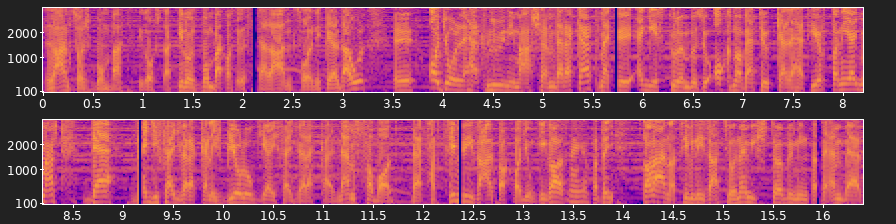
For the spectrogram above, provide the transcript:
láncos bombák tilos, tehát tilos bombákat összeláncolni például. Ö, agyon lehet lőni más embereket, meg ö, egész különböző aknavetőkkel lehet írtani egymást, de vegyi fegyverekkel és biológiai fegyverekkel nem szabad, mert hát civilizáltak vagyunk, igaz? Igen. Tehát, hogy talán a civilizáció nem is több, mint az ember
